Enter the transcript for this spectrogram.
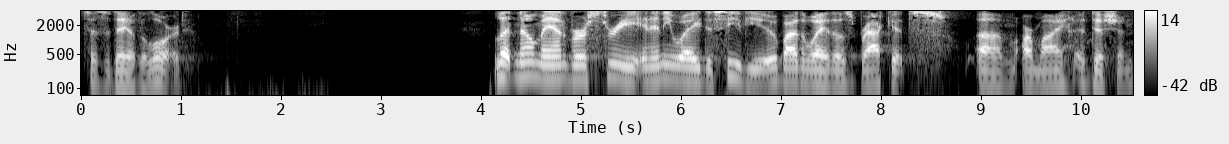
It says the day of the Lord. Let no man, verse 3, in any way deceive you. By the way, those brackets um, are my addition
